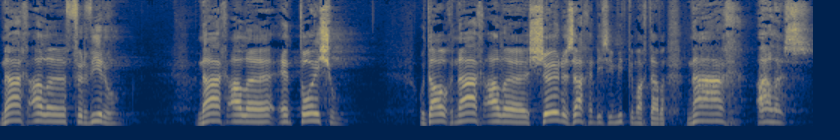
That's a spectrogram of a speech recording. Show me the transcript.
nach aller Verwirrung, nach aller Enttäuschung und auch nach alle schönen Sachen, die sie mitgemacht haben, nach alles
